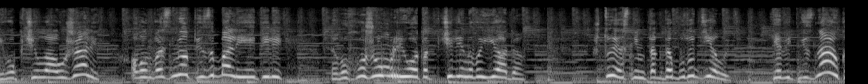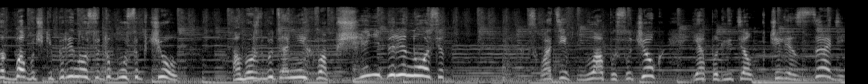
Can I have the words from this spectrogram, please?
Его пчела ужалит, а он возьмет и заболеет Или того хуже умрет от пчелиного яда Что я с ним тогда буду делать? Я ведь не знаю, как бабочки переносят укусы пчел А может быть, они их вообще не переносят? Схватив в лапы сучок, я подлетел к пчеле сзади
